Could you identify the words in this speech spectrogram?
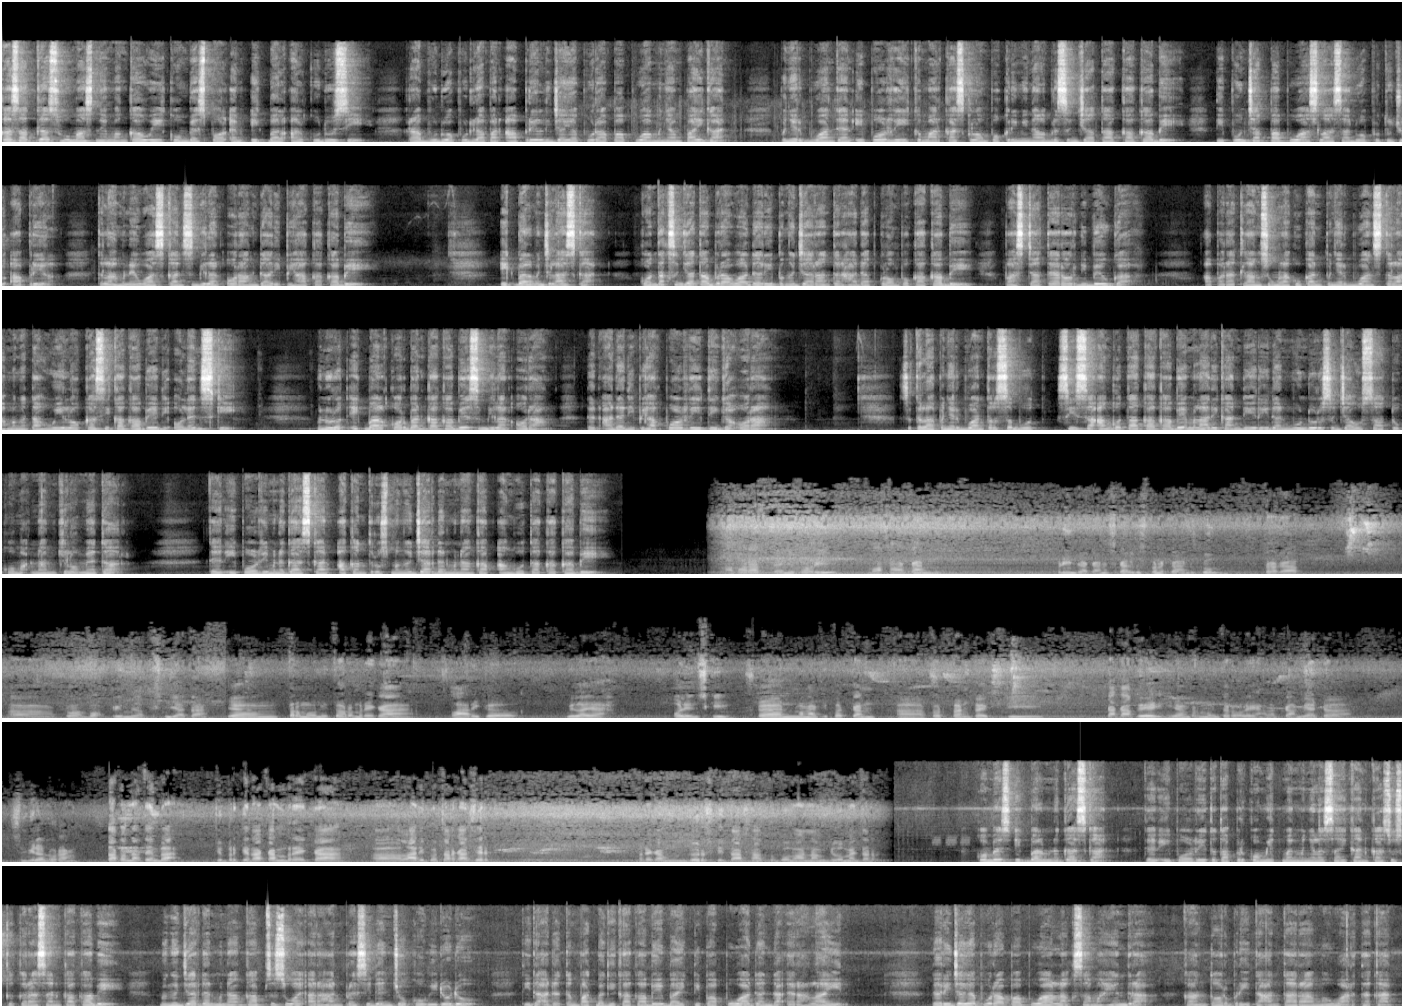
Kasatgas Humas Nemangkawi Kombes Pol M. Iqbal Al-Kudusi, Rabu 28 April di Jayapura, Papua menyampaikan, penyerbuan TNI Polri ke markas kelompok kriminal bersenjata KKB di Puncak Papua Selasa 27 April telah menewaskan 9 orang dari pihak KKB. Iqbal menjelaskan, kontak senjata berawal dari pengejaran terhadap kelompok KKB pasca teror di Beuga Aparat langsung melakukan penyerbuan setelah mengetahui lokasi KKB di Olenski. Menurut Iqbal, korban KKB 9 orang dan ada di pihak Polri 3 orang. Setelah penyerbuan tersebut, sisa anggota KKB melarikan diri dan mundur sejauh 1,6 km. TNI Polri menegaskan akan terus mengejar dan menangkap anggota KKB. Aparat TNI Polri melaksanakan penindakan sekaligus penegakan hukum terhadap uh, kelompok kriminal bersenjata yang termonitor mereka lari ke wilayah Olinski dan mengakibatkan uh, korban baik di KKB yang termonitor oleh alat kami ada 9 orang. Kita kontak tembak, diperkirakan mereka uh, lari kocar kasir, mereka mundur sekitar 1,6 km. Kombes Iqbal menegaskan, TNI Polri tetap berkomitmen menyelesaikan kasus kekerasan KKB mengejar dan menangkap sesuai arahan Presiden Joko Widodo. Tidak ada tempat bagi KKB baik di Papua dan daerah lain. Dari Jayapura, Papua, Laksama Hendra, kantor berita antara mewartakan.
